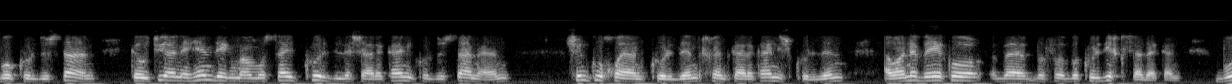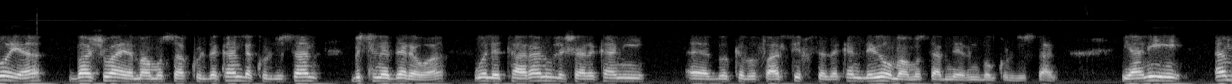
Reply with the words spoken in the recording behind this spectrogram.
بۆ کوردستان کەوتویانە هێندێک مامۆستای کورد لە شارەکانی کوردستان هەن چونکو خۆیان کوردن خوێندکارەکانیش کوردن ئەوانە بەیەکۆ بە کوردی قسە دەکەن بۆیە باش وایە مامۆستا کوردەکان لە کوردستان بچنە دەرەوە و لە تاران و لە شارەکانی کە بە فارسی قسە دەکەن لەوێوە مامۆستا بنێرن بۆ کوردستان یانی ئەم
